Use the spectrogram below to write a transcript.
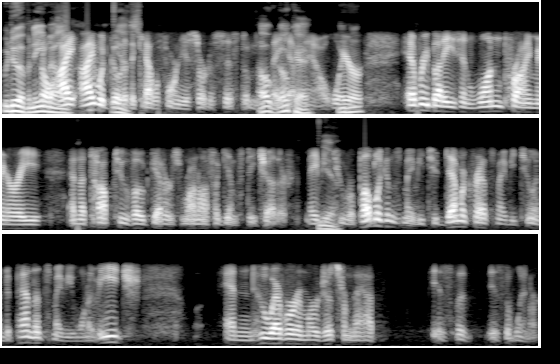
We do have an email. So I, I would go yes. to the California sort of system that oh, they okay. have now, where mm-hmm. everybody's in one primary and the top two vote getters run off against each other. Maybe yeah. two Republicans, maybe two Democrats, maybe two independents, maybe one of each, and whoever emerges from that is the is the winner.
